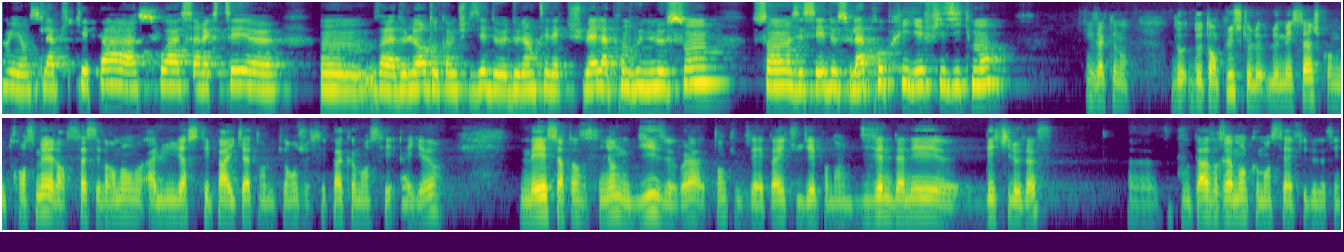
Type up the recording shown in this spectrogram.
oui, on se l'appliquait pas à soi, ça restait euh, voilà, de l'ordre, comme tu disais, de, de l'intellectuel, apprendre une leçon sans essayer de se l'approprier physiquement. Exactement. D'autant plus que le, le message qu'on nous transmet, alors ça c'est vraiment à l'université Paris 4 en l'occurrence, je ne sais pas comment c'est ailleurs, mais certains enseignants nous disent, voilà, tant que vous n'avez pas étudié pendant une dizaine d'années euh, des philosophes, euh, vous pouvez pas vraiment commencer à philosopher.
